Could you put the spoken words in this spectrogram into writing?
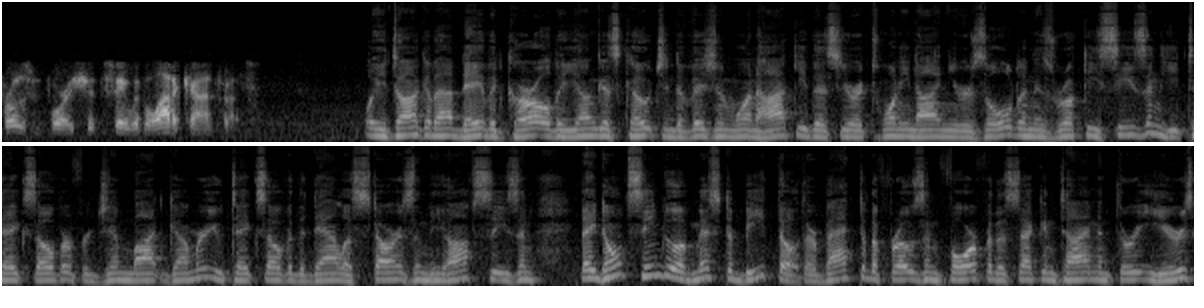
Frozen Four, I should say, with a lot of confidence. Well, you talk about David Carle, the youngest coach in Division One hockey this year at 29 years old. In his rookie season, he takes over for Jim Montgomery, who takes over the Dallas Stars in the offseason. They don't seem to have missed a beat, though. They're back to the Frozen Four for the second time in three years.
